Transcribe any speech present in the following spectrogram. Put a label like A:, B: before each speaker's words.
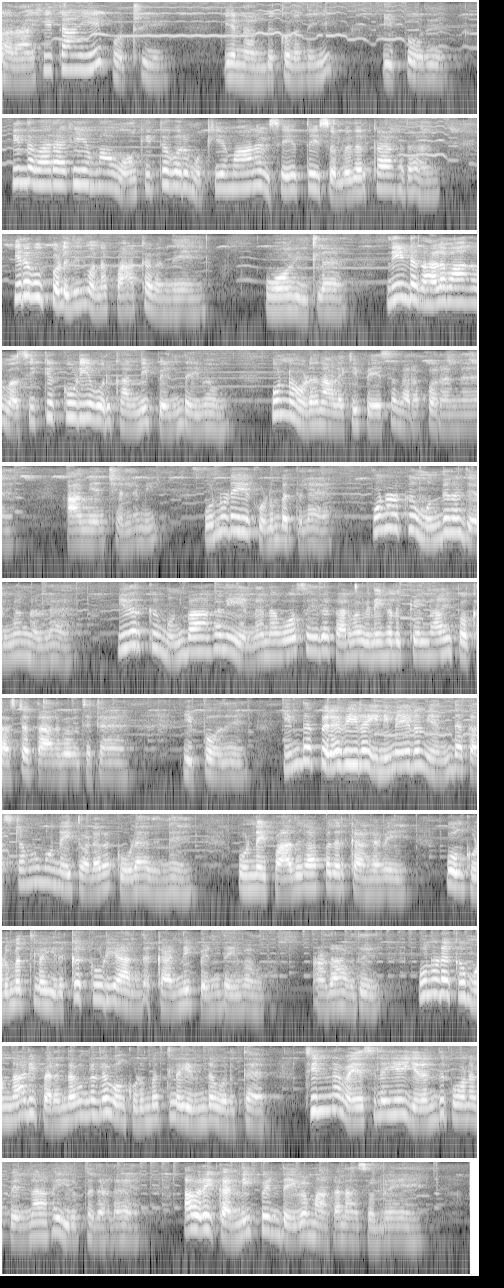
A: வராகி தாயே போற்றி. என் அன்பு குழந்தையே இப்போது இந்த வராகி அம்மா உன்கிட்ட ஒரு முக்கியமான விஷயத்தை சொல்வதற்காக தான் இரவு பொழுதில் உன்னை பார்க்க வந்தேன். உன் வீட்டில் நீண்ட காலமாக வசிக்கக்கூடிய ஒரு கன்னி பெண் தெய்வம் உன்னோட நாளைக்கு பேச வரப்போகிறாங்க ஆமியன் செல்லமி. உன்னுடைய குடும்பத்தில் உனக்கு முந்தின ஜென்மங்களில் இதற்கு முன்பாக நீ என்னென்னவோ செய்த கர்ம வினைகளுக்கெல்லாம் இப்போ கஷ்டத்தை அனுபவிச்சிட்ட இப்போது இந்த பிறவியில் இனிமேலும் எந்த கஷ்டமும் உன்னை தொடரக்கூடாதுன்னு உன்னை பாதுகாப்பதற்காகவே உன் குடும்பத்தில் இருக்கக்கூடிய அந்த கன்னி பெண் தெய்வம் அதாவது உன்னோடக்கு முன்னாடி பிறந்தவங்களில் உன் குடும்பத்தில் இருந்த ஒருத்தர் சின்ன வயசுலேயே இறந்து போன பெண்ணாக இருப்பதால் அவரை கன்னி பெண் தெய்வமாக நான் சொல்கிறேன்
